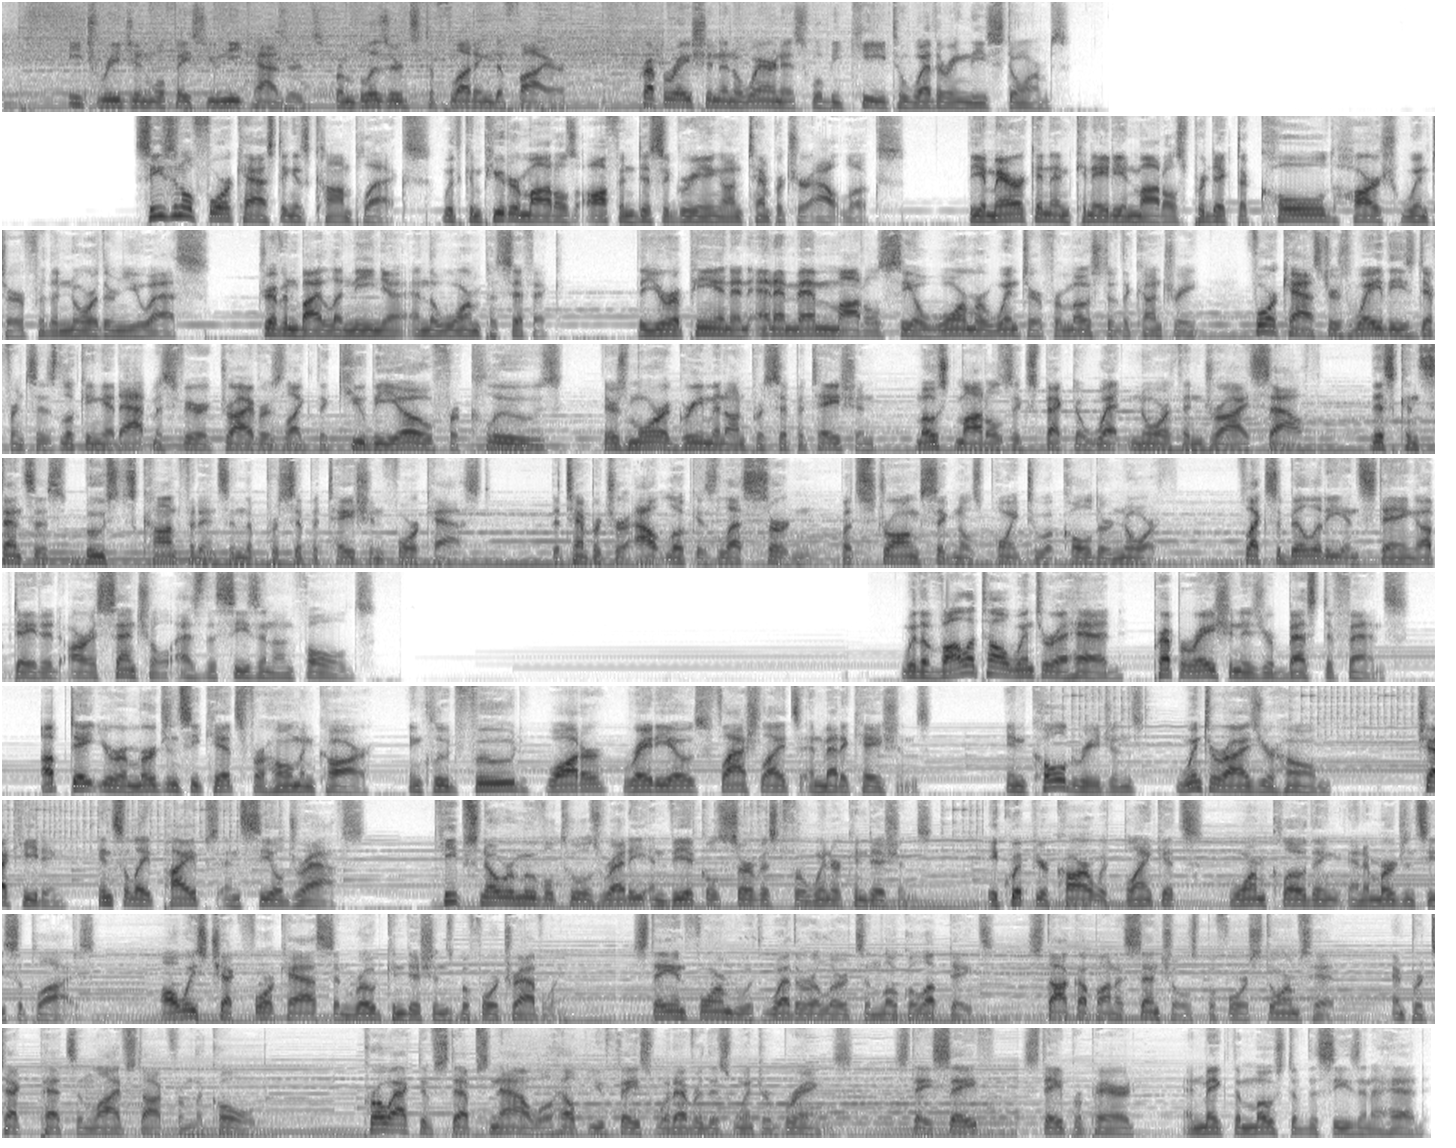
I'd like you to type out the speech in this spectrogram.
Each region will face unique hazards, from blizzards to flooding to fire. Preparation and awareness will be key to weathering these storms. Seasonal forecasting is complex, with computer models often disagreeing on temperature outlooks. The American and Canadian models predict a cold, harsh winter for the northern US, driven by La Niña and the warm Pacific. The European and NMM models see a warmer winter for most of the country. Forecasters weigh these differences looking at atmospheric drivers like the QBO for clues. There's more agreement on precipitation. Most models expect a wet north and dry south. This consensus boosts confidence in the precipitation forecast. The temperature outlook is less certain, but strong signals point to a colder north. Flexibility and staying updated are essential as the season unfolds. With a volatile winter ahead, preparation is your best defense. Update your emergency kits for home and car, include food, water, radios, flashlights, and medications. In cold regions, winterize your home. Check heating, insulate pipes, and seal drafts. Keep snow removal tools ready and vehicles serviced for winter conditions. Equip your car with blankets, warm clothing, and emergency supplies. Always check forecasts and road conditions before traveling. Stay informed with weather alerts and local updates, stock up on essentials before storms hit, and protect pets and livestock from the cold. Proactive steps now will help you face whatever this winter brings. Stay safe, stay prepared, and make the most of the season ahead.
